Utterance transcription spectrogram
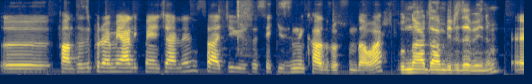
E, Fantasy Premier Lig menajerlerinin sadece %8'inin kadrosunda var. Bunlardan biri de benim. E,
